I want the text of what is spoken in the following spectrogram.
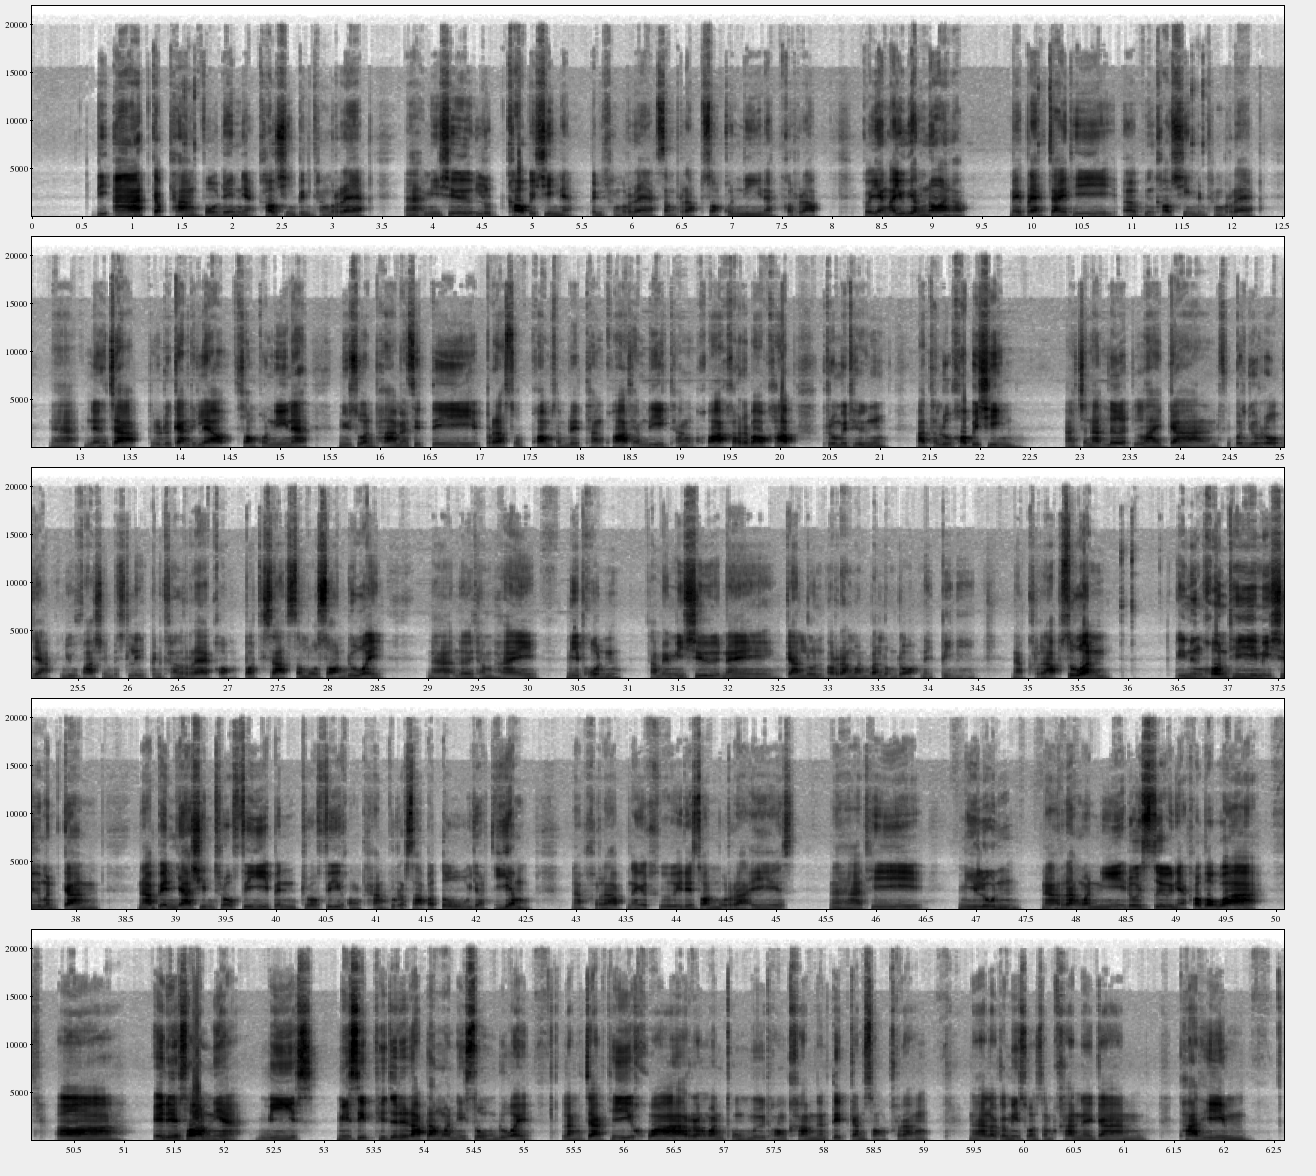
2ดีอาร์ตกับทางโฟเดนเนี่ยเข้าชิงเป็นครั้งแรกนะฮะ มีชื่อหลุดเข้าไปชิงเนี่ยเป็นครั้งแรกสำหรับ 2 คนนี้นะครับ ก็ยังอายุยังน้อยครับ ไม่แปลกใจที่เพิ่งเข้าชิงเป็นครั้งแรกนะฮะ เนื่องจากฤดูกาลที่แล้ว 2 คนนี้นะ มีส่วนพาแมนซิตี้ประสบความสำเร็จทั้งคว้าแชมป์ลีกทั้งคว้าคาราบาวครับ รวมไปถึงอะทะลุเข้าไปชิงชนะเลิศรายการฟุตบอลยุโรปอย่างยูฟาแชมเปี้ยนส์ลีกเป็นครั้งแรกของประวัติศาสตร์สโมสรด้วยนะเลยทำให้มีผลทำให้มีชื่อในการลุ้นรางวัลบัลลงดอร์ในปีนี้นะครับ ส่วนอีกหนึ่งคนที่มีชื่อเหมือนกันนะเป็นยาชินโทรฟี่เป็นโทรฟี่ของทางผู้รักษาประตูยอดเยี่ยมนะครับ นั่นก็คือเอเดซอนมูราเอส นะฮะที่มีลุ้นนะรางวัลนนี้โดยสื่อเนี่ยเขาบอกว่าเอเดซอนเนี่ยมีมีสิทธิ์ที่จะได้รับรางวัลนนี้สูงด้วย หลังจากที่คว้ารางวัลถุงมือทองคำนั้นติดกัน 2 ครั้งนะฮะแล้วก็มีส่วนสำคัญในการพาทีม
